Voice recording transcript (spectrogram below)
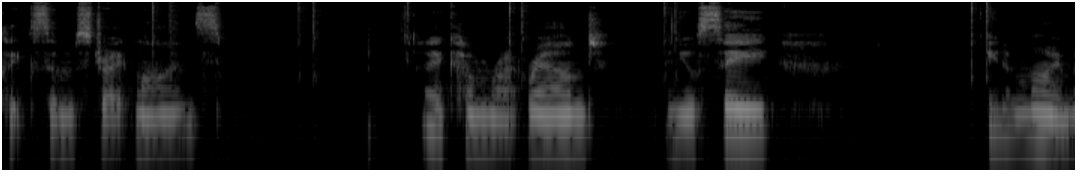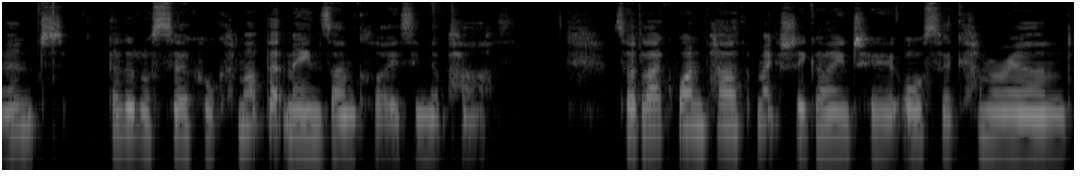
click some straight lines. To come right round and you'll see in a moment a little circle come up. That means I'm closing the path. So I'd like one path. I'm actually going to also come around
